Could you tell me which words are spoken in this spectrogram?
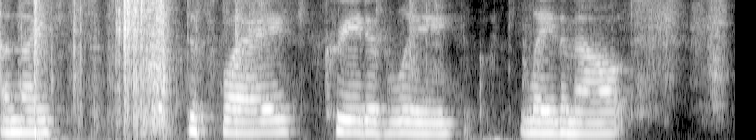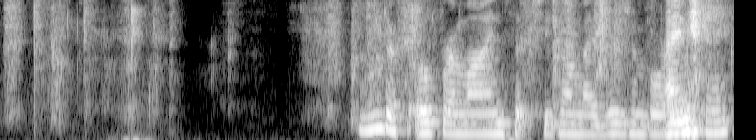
a nice display, creatively lay them out. I wonder if Oprah minds that she's on my vision board. I think.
